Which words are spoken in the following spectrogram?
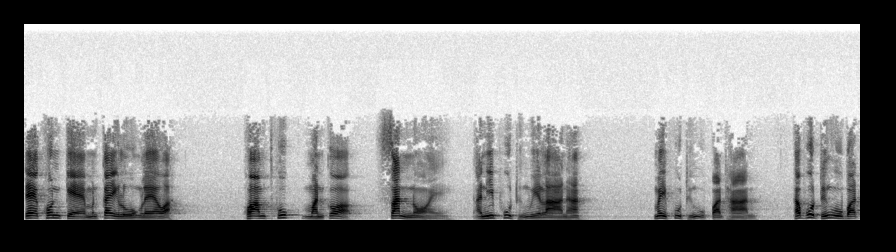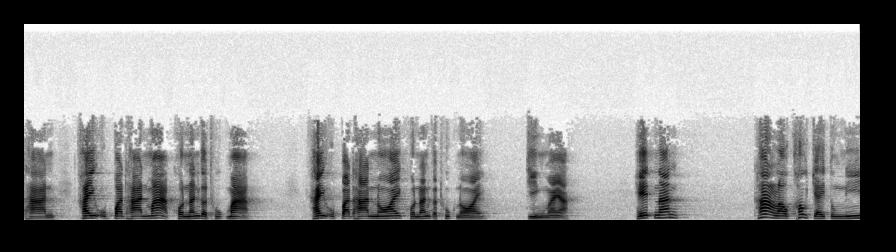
แต่คนแก่มันใกล้ลงแล้วอะ ความทุกข์มันก็สั้นหน่อย อันนี้พูดถึงเวลานะ ไม่พูดถึงอุปาทาน ถ้าพูดถึงอุปาทาน ใครอุปาทานมากคนนั้นก็ทุกข์มาก ใครอุปทานน้อย คนนั้นก็ทุกน้อย จริงไหมอะ เหตุนั้นถ้าเราเข้าใจตรงนี้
